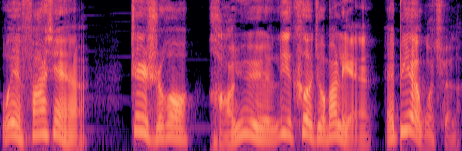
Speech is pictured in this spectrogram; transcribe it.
我也发现啊，这时候郝玉立刻就把脸哎别过去了，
